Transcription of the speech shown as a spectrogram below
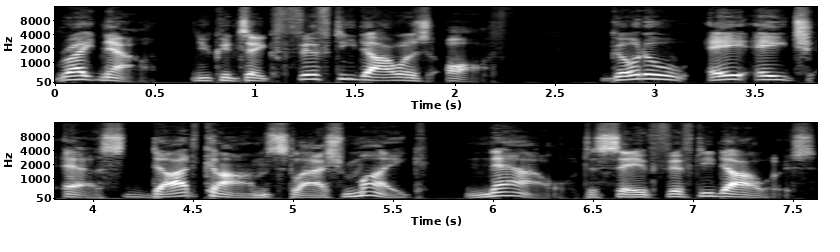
Right now, you can take $50 off Go to ahs.com slash Mike now to save $50.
